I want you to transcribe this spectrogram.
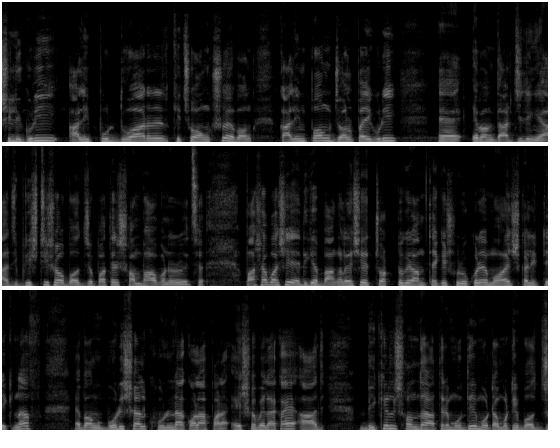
শিলিগুড়ি, আলিপুর দুয়ারের কিছু অংশ এবং কালিম্পং, জলপাইগুড়ি এবং দার্জিলিংয়ে আজ বৃষ্টিসহ বজ্রপাতের সম্ভাবনা রয়েছে। পাশাপাশি এদিকে বাংলাদেশের চট্টগ্রাম থেকে শুরু করে মহেশখালী, টেকনাফ এবং বরিশাল, খুলনা, কলাপাড়া এসব এলাকায় আজ বিকেল সন্ধ্যা রাতের মধ্যে মোটামুটি বজ্র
